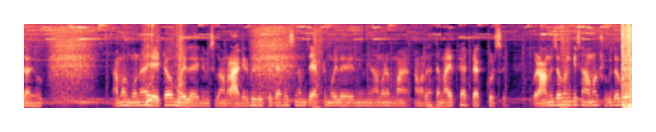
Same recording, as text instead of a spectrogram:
যাই হোক আমার মনে হয় এইটাও মহিলা এনিমি ছিল। আমার আগের ভিডিওতে দেখাইছিলাম যে একটা মহিলা এনিমি আমার আমার হাতে মায়ের খেয়ে প্যাক করছে। এবার আমি যখন কিছু আমার সুবিধা করে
